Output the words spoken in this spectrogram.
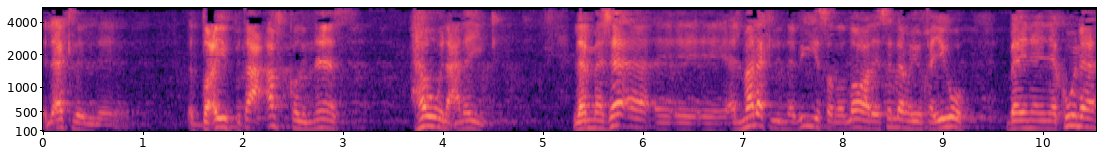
الأكل الضعيف بتاع أفقر الناس هون عليك. لما جاء الملك للنبي صلى الله عليه وسلم يخيره بين أن يكون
